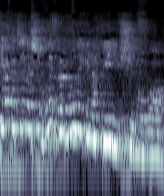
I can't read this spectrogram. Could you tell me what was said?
я хотіла, щоб ви звернули і на Київщину увагу.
